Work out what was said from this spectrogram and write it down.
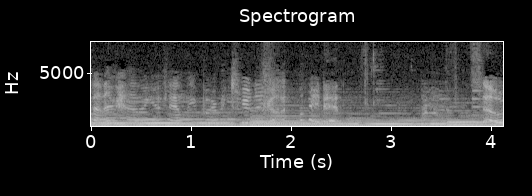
But they're having a family barbecue and I got invited. So.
